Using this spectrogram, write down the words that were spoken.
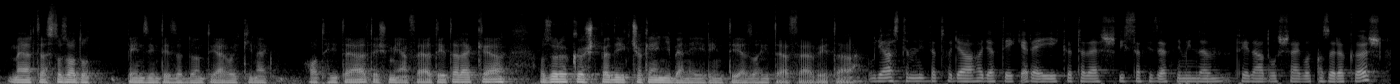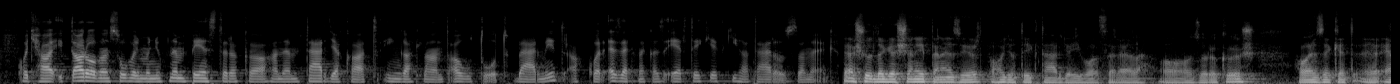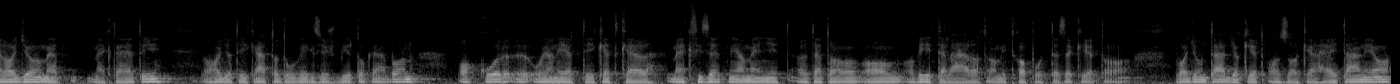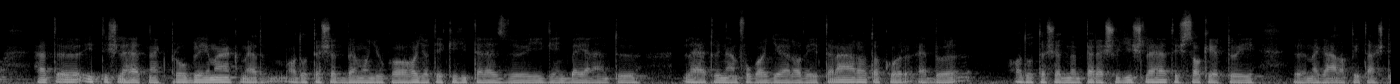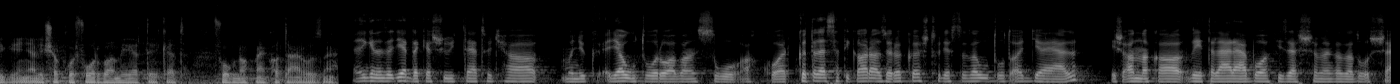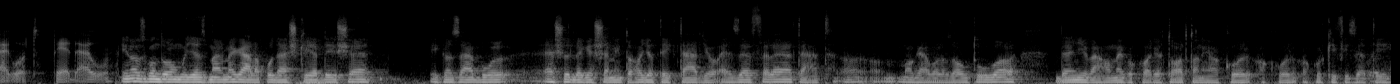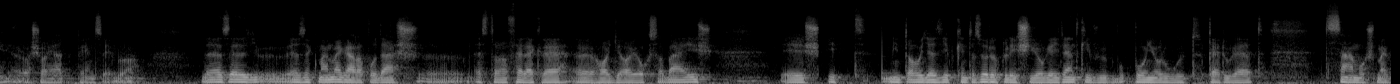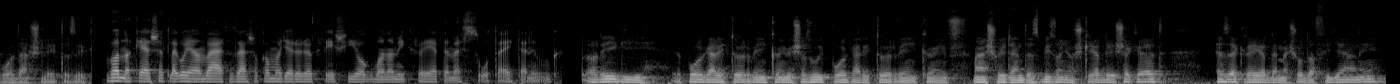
mert ezt az adott pénzintézet dönti el, hogy kinek ad hitelt és milyen feltételekkel, az örököst pedig csak ennyiben érinti ez a hitelfelvétel. Ugye azt említett, hogy a hagyaték erejéig köteles visszafizetni mindenféle adósságot az örökös. Hogyha itt arról van szó, hogy mondjuk nem pénzt örököl, hanem tárgyakat, ingatlant, autót, bármit, akkor ezeknek az értékét kihatározza meg. Elsődlegesen éppen ezért a hagyaték tárgyaival felel az örökös, ha ezeket eladja, mert megteheti a hagyaték átadó végzés birtokában, akkor olyan értéket kell megfizetni, amennyit, tehát a, a, a vételárat, amit kapott ezekért a vagyontárgyakért, azzal kell helytálnia. Hát itt is lehetnek problémák, mert adott esetben mondjuk a hagyatéki hitelezői igényt bejelentő lehet, hogy nem fogadja el a vételárat, akkor ebből adott esetben peres ügy is lehet, és szakértői megállapítást igényel, és akkor forgalmi értéket fognak meghatározni. Igen, ez egy érdekes ügy, tehát hogyha mondjuk egy autóról van szó, akkor kötelezhetik arra az örököst, hogy ezt az autót adja el, és annak a vételárából fizesse meg az adósságot például. Én azt gondolom, hogy ez már megállapodás kérdése, igazából elsődlegesen, mint a hagyaték tárgya ezzel felel, tehát magával az autóval, de nyilván, ha meg akarja tartani, akkor, akkor, akkor kifizeti a saját pénzéből de ez egy, ezek már megállapodás, ezt a felekre hagyja a jogszabály is, és itt, mint ahogy ez egyébként az öröklési jog egy rendkívül bonyolult terület, számos megoldás létezik. Vannak esetleg olyan változások a magyar öröklési jogban, amikről érdemes szót ejtenünk? A régi polgári törvénykönyv és az új polgári törvénykönyv máshogy rendez bizonyos kérdéseket, ezekre érdemes odafigyelni.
